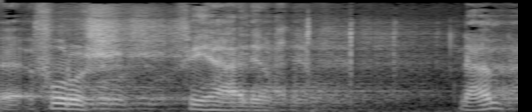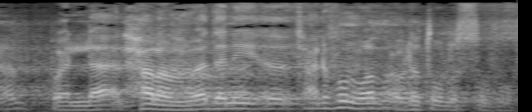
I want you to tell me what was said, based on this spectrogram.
آه، فرش فيها هذه الخطوط. نعم؟ وإلا الحرم المدني تعرفون وضعه لطول الصفوف.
